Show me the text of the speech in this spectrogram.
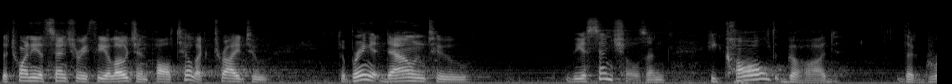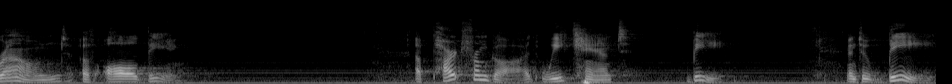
The 20th century theologian Paul Tillich tried to, to bring it down to the essentials, and he called God the ground of all being. Apart from God, we can't be. And to be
